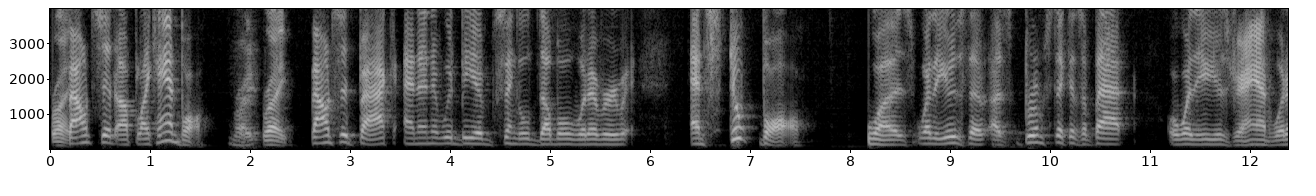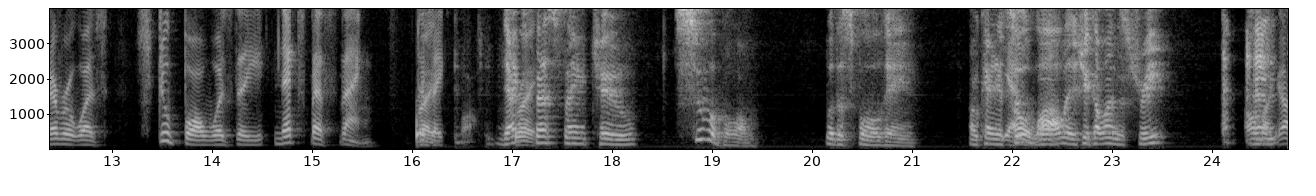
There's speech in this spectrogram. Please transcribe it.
right. bounce it up like handball, Right. Right. bounce it back, and then it would be a single, double, whatever. And stoop ball was whether you used a, a broomstick as a bat or whether you used your hand, whatever it was. Stoop ball was the next best thing to Right. baseball. Next Right. best thing to sewer ball with a Spalding. Okay, the Yeah. sewer Oh, wow. Bowl is you go on the street Oh my and uh,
